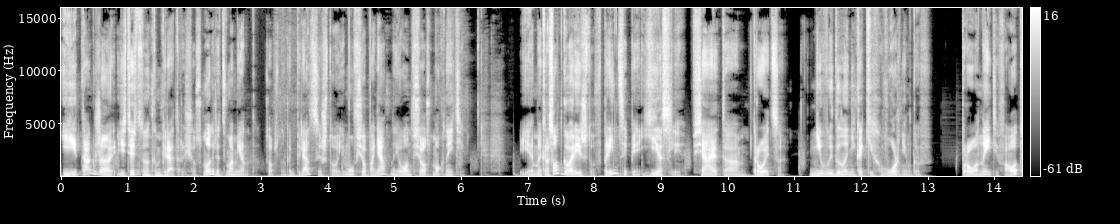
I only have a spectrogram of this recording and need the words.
и также, естественно, компилятор еще смотрит в момент, собственно, компиляции, что ему все понятно, и он все смог найти. И Microsoft говорит, что в принципе, если вся эта троица не выдала никаких ворнингов про Native Out,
